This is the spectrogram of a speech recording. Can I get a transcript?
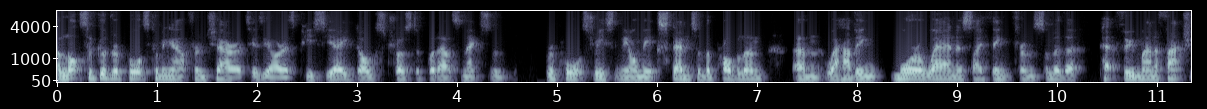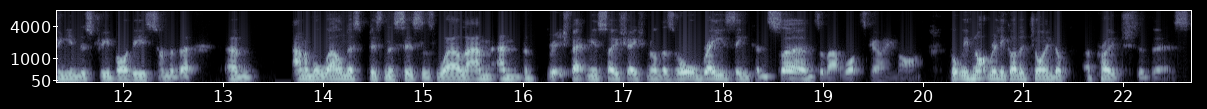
lots of good reports coming out from charities. The RSPCA, Dogs Trust have put out some excellent reports recently on the extent of the problem. Um, we're having more awareness, I think, from some of the pet food manufacturing industry bodies, some of the um, animal wellness businesses as well, and, and the British Veterinary Association and others are all raising concerns about what's going on. But we've not really got a joined up approach to this.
